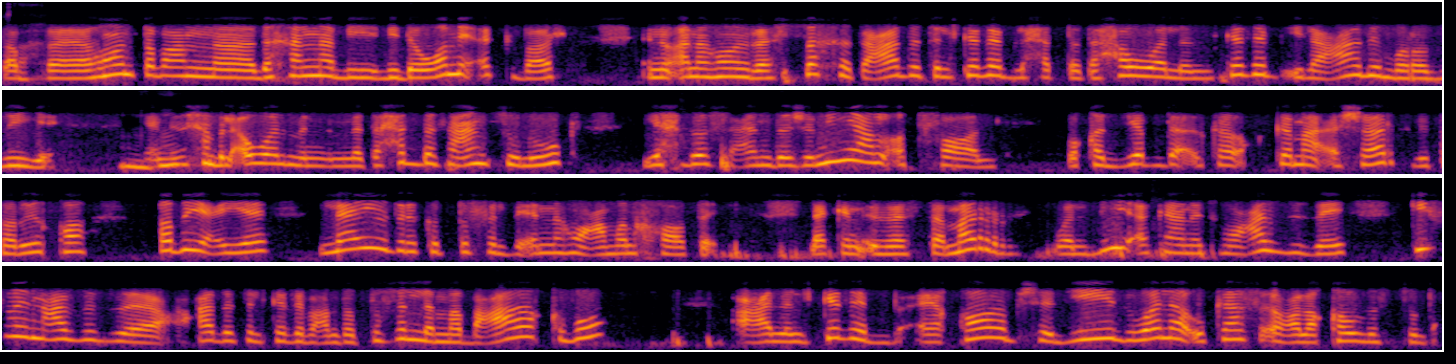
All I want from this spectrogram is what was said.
طب هون طبعا دخلنا بدوامة أكبر إنه أنا هون رسخت عادة الكذب لحتى تحول الكذب إلى عادة مرضية. يعني نحن بالأول من نتحدث عن سلوك يحدث عند جميع الأطفال وقد يبدأ كما أشرت بطريقة طبيعية لا يدرك الطفل بأنه عمل خاطئ. لكن إذا استمر والبيئة كانت معززة كيف بنعزز عادة الكذب عند الطفل لما بعاقبه على الكذب عقاب شديد ولا أكافئه على قول الصدق.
